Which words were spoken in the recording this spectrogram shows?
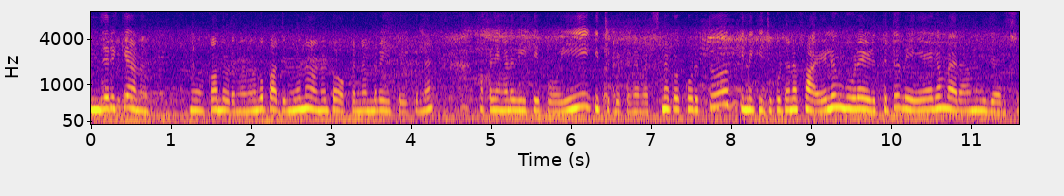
അഞ്ചരയ്ക്കാണ്. നോക്കാൻ തുടങ്ങുന്നത് നമുക്ക് പതിമൂന്നാണ് ടോക്കൺ നമ്പർ ഇട്ടേക്കുന്നത്. അപ്പോൾ ഞങ്ങൾ വീട്ടിൽ പോയി കിച്ചുക്കുട്ടനെ ഭക്ഷണമൊക്കെ കൊടുത്തു. പിന്നെ കിച്ചുക്കുട്ടനെ ഫയലും കൂടെ എടുത്തിട്ട് വേഗം വരാമെന്ന് വിചാരിച്ചു.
